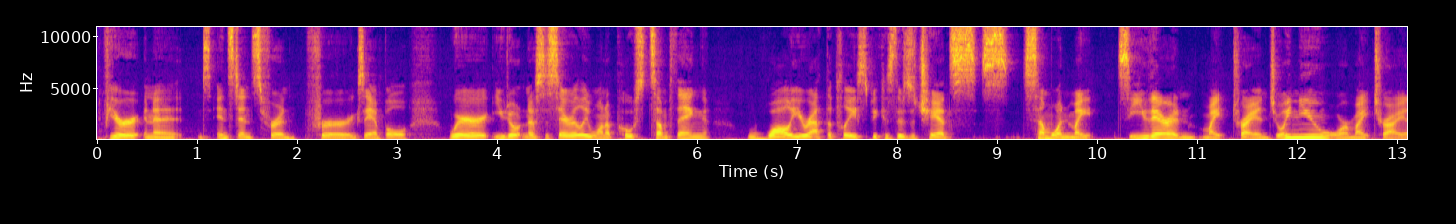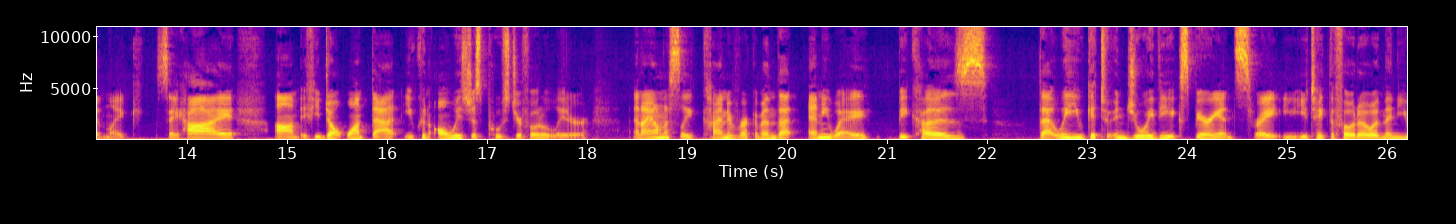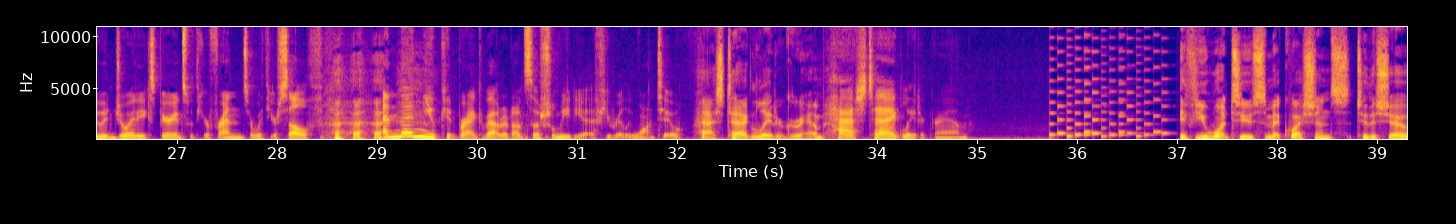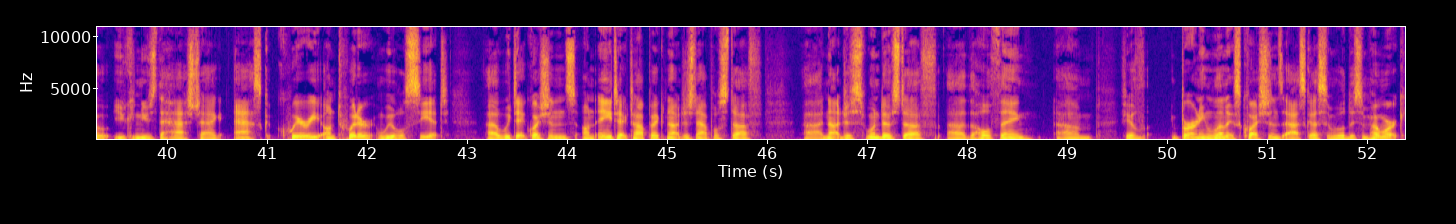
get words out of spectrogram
if you're in an instance, for for example, where you don't necessarily want to post something while you're at the place because there's a chance someone might see you there and might try and join you or might try and like say hi. Um, if you don't want that, you can always just post your photo later. And I honestly kind of recommend that anyway because that way you get to enjoy the experience, right? You, you, take the photo and then you enjoy the experience with your friends or with yourself. and then you could brag about it on social media if you really want to. Hashtag latergram. Hashtag latergram. If you want to submit questions to the show, you can use the hashtag AskQuery on Twitter, and we will see it. Uh, we take questions on any tech topic, not just Apple stuff, uh, not just Windows stuff, uh, the whole thing. Um, if you have burning Linux questions, ask us, and we'll do some homework.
